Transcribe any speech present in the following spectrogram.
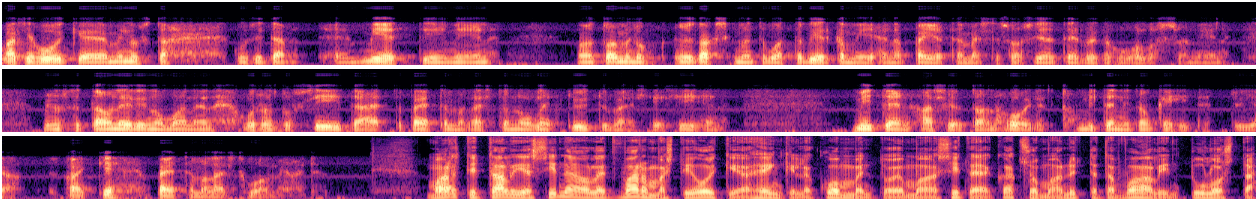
varsin huikea ja minusta kun sitä miettii, niin – olen toiminut yli 20 vuotta virkamiehenä päijät sosiaali- ja terveydenhuollossa, niin minusta tämä on erinomainen osoitus siitä, että päijättämäläiset on olleet tyytyväisiä siihen, miten asioita on hoidettu, miten niitä on kehitetty ja kaikki päijättämäläiset huomioida. Martti Talja, sinä olet varmasti oikea henkilö kommentoimaan sitä ja katsomaan nyt tätä vaalin tulosta.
